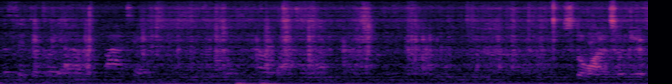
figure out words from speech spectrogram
specifically of Avante. It's the wanted subject.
